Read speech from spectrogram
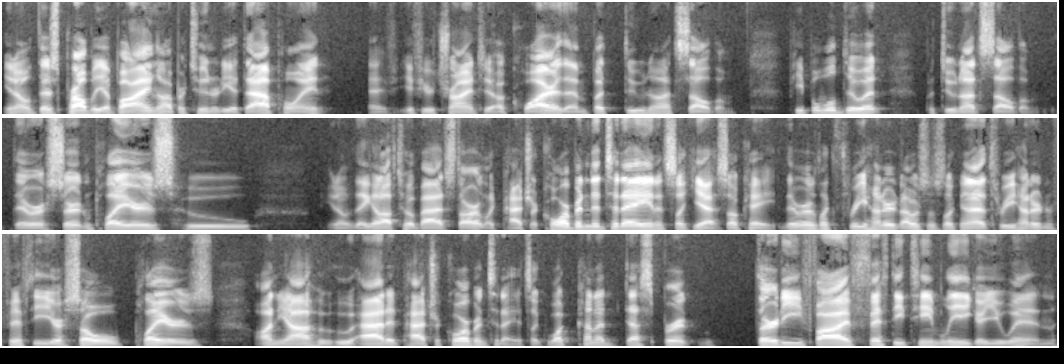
you know, there's probably a buying opportunity at that point if, if you're trying to acquire them, but do not sell them. People will do it, but do not sell them. There are certain players who you know, they got off to a bad start like Patrick Corbin did today. And it's like, yes, okay. There were like 300, I was just looking at 350 or so players on Yahoo who added Patrick Corbin today. It's like, what kind of desperate 35, 50 team league are you in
